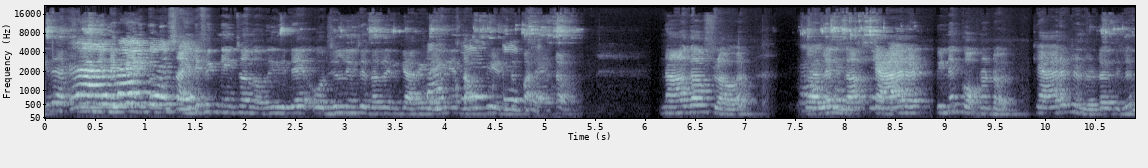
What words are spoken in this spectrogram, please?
ഇത് ആക്ച്വലി ഇതിന്റെയൊക്കെ എനിക്കൊന്ന് സയന്റിഫിക് നെയിംസ് ആണെന്ന് തോന്നുന്നു. ഇതിന്റെ ഒറിജിനൽ നെയിംസ് എന്താണെന്ന് എനിക്ക് അറിയില്ല ഞാൻ തപ്പി എടുത്ത് പറയാം കേട്ടോ. നാഗ ഫ്ലവർ കലങ്ക ക്യാരറ്റ് പിന്നെ കോക്കനട്ട് ഓയിൽ ക്യാരറ്റ് ഉണ്ട് കേട്ടോ ഇതിൽ.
